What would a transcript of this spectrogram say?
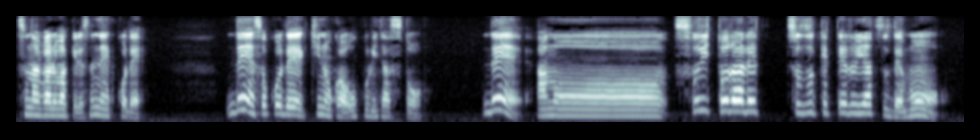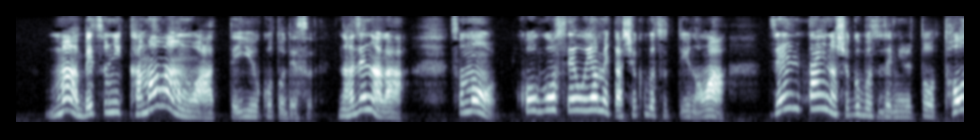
つながるわけですね、これ。で、そこでキノコを送り出すと。で、あのー、吸い取られ続けてるやつでも、まあ別に構わんわっていうことです。なぜなら、その光合成をやめた植物っていうのは、全体の植物で見ると、とっ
